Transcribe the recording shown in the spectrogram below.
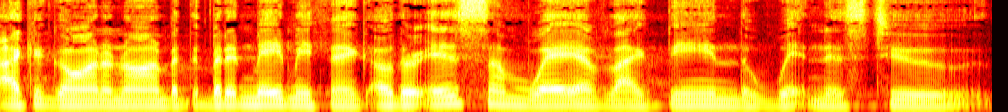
I could go on and on, but but it made me think, oh, there is some way of like being the witness to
